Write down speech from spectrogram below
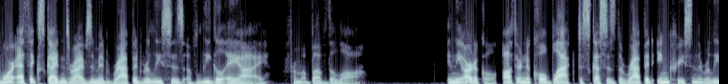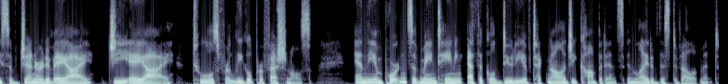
More ethics guidance arrives amid rapid releases of legal AI from above the law. In the article, author Nicole Black discusses the rapid increase in the release of generative AI, GAI, tools for legal professionals, and the importance of maintaining ethical duty of technology competence in light of this development.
